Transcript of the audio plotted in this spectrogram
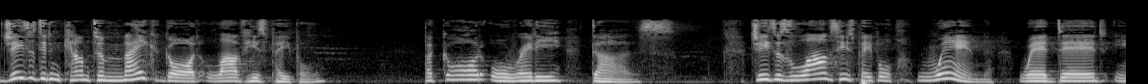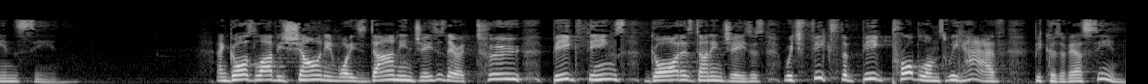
Jesus didn't come to make God love his people. But God already does. Jesus loves his people when we're dead in sin. And God's love is shown in what he's done in Jesus. There are two big things God has done in Jesus which fix the big problems we have because of our sin.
